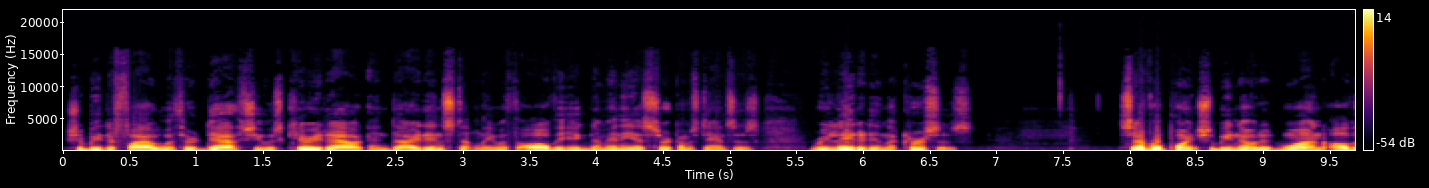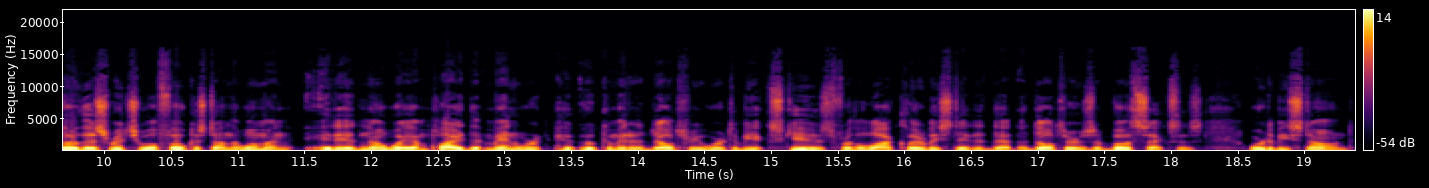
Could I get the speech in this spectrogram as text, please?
should be defiled with her death, she was carried out and died instantly, with all the ignominious circumstances related in the curses. Several points should be noted. One, although this ritual focused on the woman, it in no way implied that men were, who committed adultery were to be excused, for the law clearly stated that adulterers of both sexes were to be stoned.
